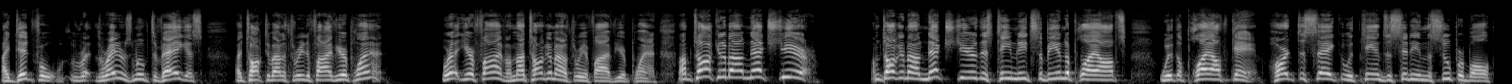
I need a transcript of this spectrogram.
I did for the Raiders moved to Vegas. I talked about a three to five year plan. We're at year five. I'm not talking about a three or five year plan. I'm talking about next year. I'm talking about next year, this team needs to be in the playoffs with a playoff game. Hard to say with Kansas City in the Super Bowl,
